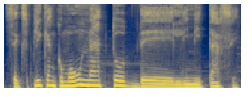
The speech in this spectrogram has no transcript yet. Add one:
se explican como un acto de limitarse.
